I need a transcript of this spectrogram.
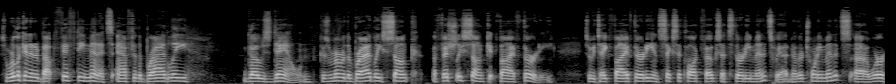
so we're looking at about 50 minutes after the Bradley goes down, because remember the Bradley sunk officially sunk at 5.30 so we take 5.30 and 6 o'clock folks that's 30 minutes. We add another 20 minutes. Uh, we're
